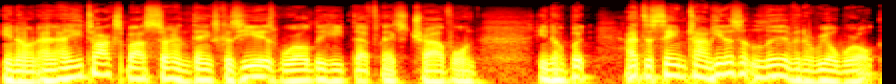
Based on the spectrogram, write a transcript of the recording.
You know, and, and he talks about certain things because he is worldly. He definitely likes to travel and, you know, but at the same time, he doesn't live in a real world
